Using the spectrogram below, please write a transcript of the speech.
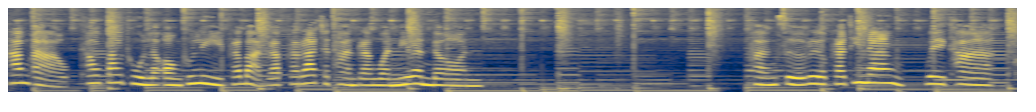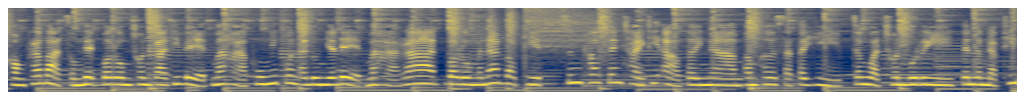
ข้ามอ่าว เข้าเป้าทูลละอองธุลีพระบาทรับพระราชทานรางวัลนิรันดร หางเสือเรือพระที่นั่ง เวคา ของพระบาทสมเด็จบรมชนกาธิเบศรมหาภูมิพลอดุลยเดชมหาราช บรมนาถบพิตรซึ่งเข้าเส้นชัยที่อ่าวเตยงาม อำเภอสัตหีบ จังหวัดชนบุรี เป็นลำดับที่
